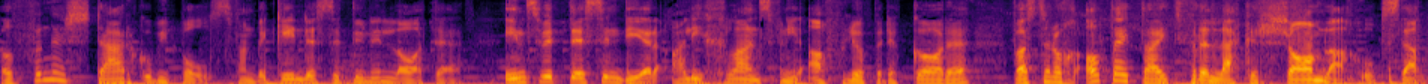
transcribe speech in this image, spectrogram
hul vingers sterk op die pols van bekendes te doen en late. En so tussendeur al die glans van die afgelope dekade, was daar nog altyd tyd vir 'n lekker saamlag op stap.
